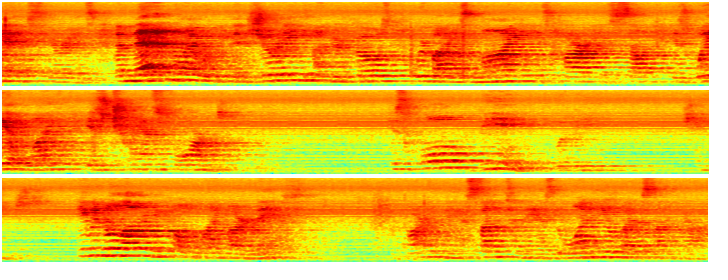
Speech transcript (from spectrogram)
metanoia experience. The metanoia would be the journey he undergoes whereby his mind, his heart, his self, his way of life is transformed. His whole being would be changed. He would no longer be called blind Bartimaeus, but Bartimaeus, son of Timaeus, the one healed by the Son of God.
